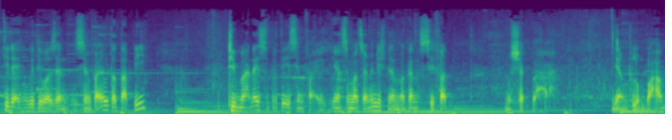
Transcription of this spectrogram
tidak mengikuti wazan isim fa'il tetapi dimaknai seperti isim fa'il. Yang semacam ini dinamakan sifat musyabbahah. Yang belum paham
